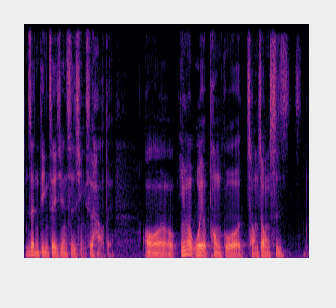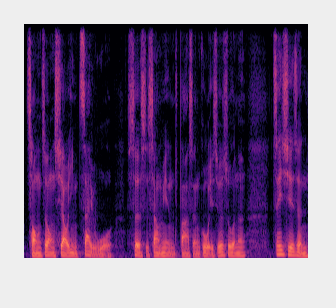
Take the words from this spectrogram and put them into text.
认定这件事情是好的，哦，因为我有碰过从众是从众效应，在我设施上面发生过，也就是说呢，这些人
